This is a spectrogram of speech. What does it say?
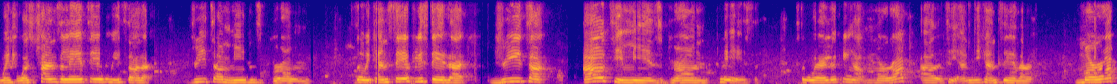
When it was translated, we saw that Drita means brown. So we can safely say that Drita alti means brown place. So we're looking at Marap alti, and we can say that Marap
